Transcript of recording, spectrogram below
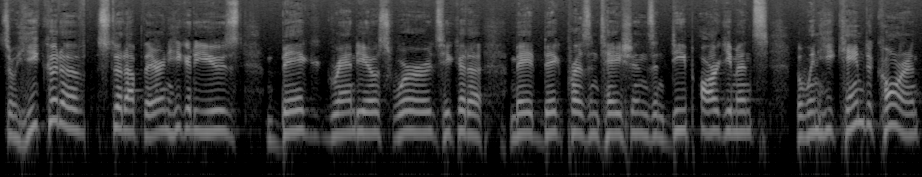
So he could have stood up there and he could have used big, grandiose words. He could have made big presentations and deep arguments. But when he came to Corinth,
